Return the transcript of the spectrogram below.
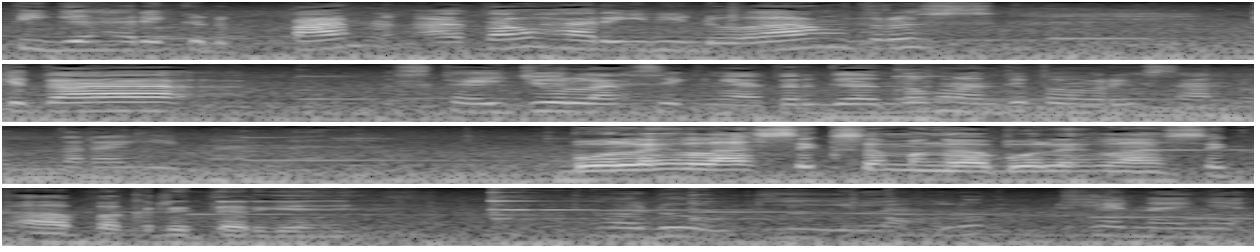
tiga hari ke depan atau hari ini doang. Terus kita schedule lasiknya tergantung nanti pemeriksaan dokternya gimana. Boleh lasik sama nggak boleh lasik apa kriterianya? Waduh gila, lu kayak nanya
